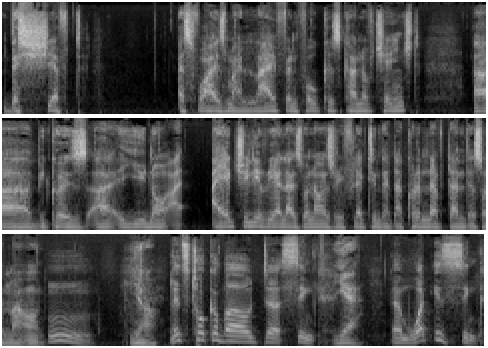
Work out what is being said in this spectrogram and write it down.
the shift as far as my life and focus kind of changed. Uh, because, uh, you know, I, I actually realized when I was reflecting that I couldn't have done this on my own. Yeah. Let's talk about uh, CynC. Yeah. Um, what is CynC?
